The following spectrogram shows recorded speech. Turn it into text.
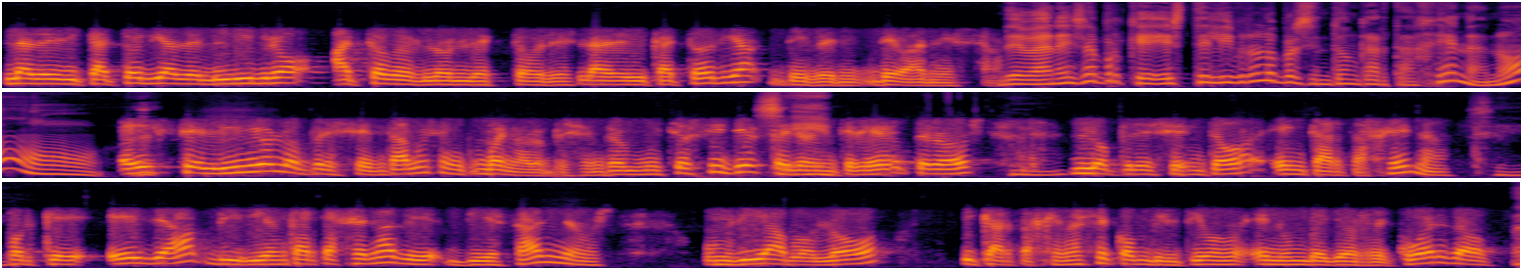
la dedicatoria del libro a todos los lectores, la dedicatoria de, Vanessa. De Vanessa, porque este libro lo presentó en Cartagena, ¿no? Este libro lo presentamos, en, bueno, lo presentó en muchos sitios, pero entre otros lo presentó en Cartagena, porque ella vivió en Cartagena de 10 años. Un día voló y Cartagena se convirtió en un bello recuerdo.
